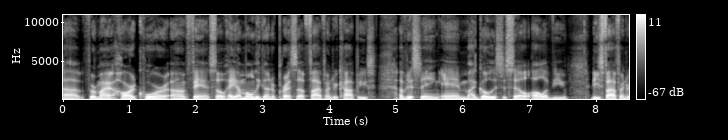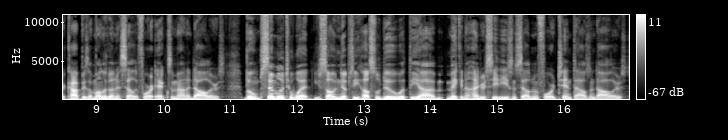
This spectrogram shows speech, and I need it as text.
uh, for my hardcore um, fans. So hey, I'm only going to press up 500 copies of this thing, and my goal is to sell all of you these 500 copies. I'm only going to sell it for X amount of dollars dollars. Boom. Similar to what you saw Nipsey Hussle do with the uh, making hundred CDs and selling them for ten thousand um, dollars.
